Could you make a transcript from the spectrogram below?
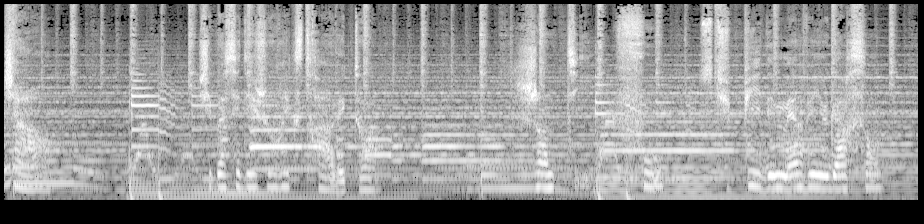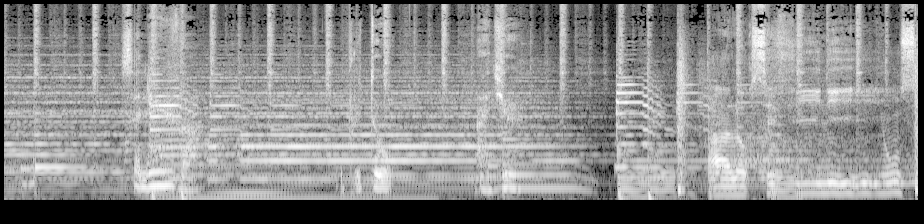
Ciao. J'ai passé des jours extra avec toi. Gentil, fou, stupide et merveilleux garçon. Salut, va. Ou plutôt, adieu. Alors c'est fini, on se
